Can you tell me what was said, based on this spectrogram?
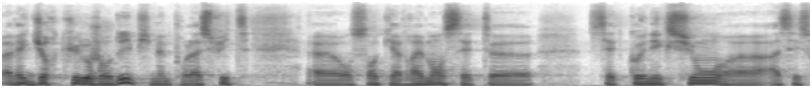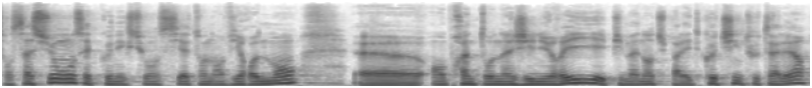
avec du recul aujourd'hui et puis même pour la suite. on sent qu'il y a vraiment cette cette connexion euh, à ses sensations, cette connexion aussi à ton environnement, euh, empreinte ton ingénierie. Et puis maintenant, tu parlais de coaching tout à l'heure.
